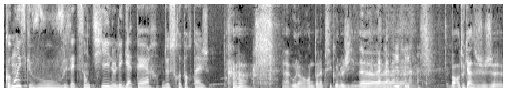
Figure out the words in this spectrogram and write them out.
Comment est-ce que vous vous êtes senti le légataire de ce reportage Ah, oula, on rentre dans la psychologie. Euh, en tout cas, je-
